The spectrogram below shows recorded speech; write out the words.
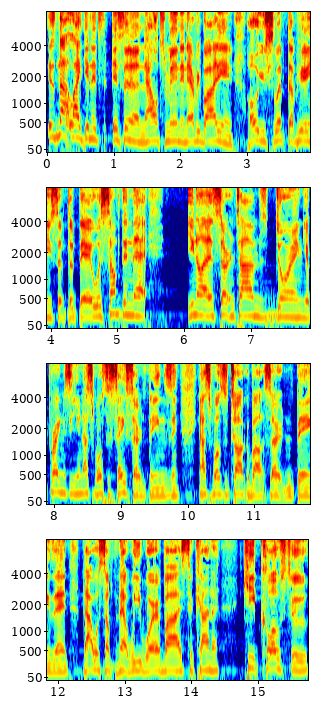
it's not like it's, it's an announcement and everybody and, oh, you slipped up here and you slipped up there. It was something that you know, at certain times during your pregnancy, you're not supposed to say certain things and you're not supposed to talk about certain things. And that was something that we were advised to kind of keep close to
